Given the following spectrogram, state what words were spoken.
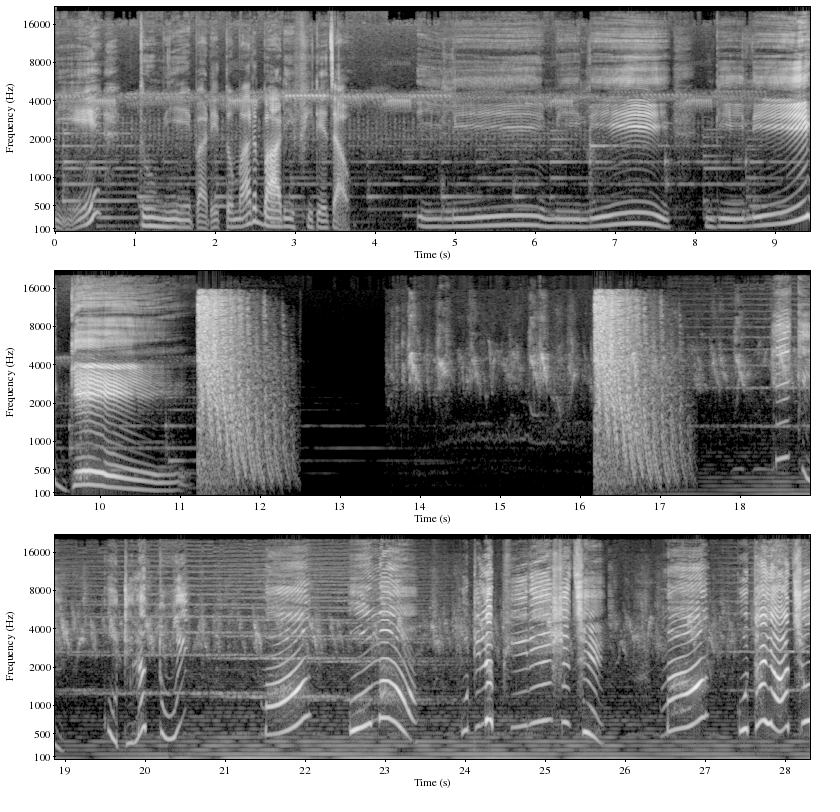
নিয়ে তুমি এবারে তোমার বাড়ি ফিরে যাও। ইলি মিলি গিলি গে কি? কুটিলা তুই? মা? ও মা! কুটিলা ফিরে এসেছে। মা, কোথায় আছো?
